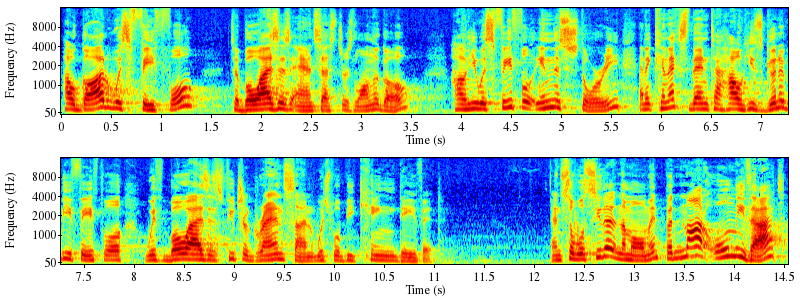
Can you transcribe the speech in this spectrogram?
how God was faithful to Boaz's ancestors long ago, how he was faithful in this story, and it connects then to how he's going to be faithful with Boaz's future grandson, which will be King David. And so we'll see that in a moment. But not only that,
